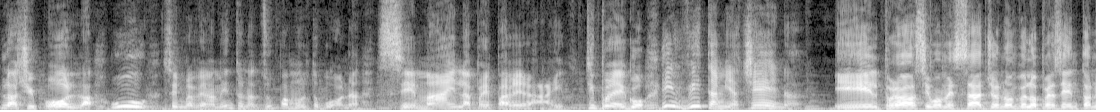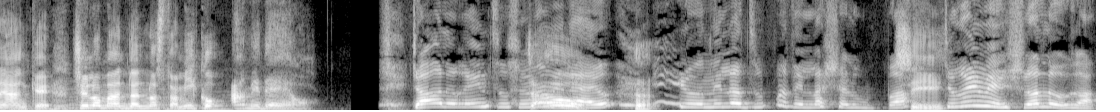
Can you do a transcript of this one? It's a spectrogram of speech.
la cipolla. Uh, sembra veramente una zuppa molto buona. Se mai la preparerai, ti prego, invitami a cena. Il prossimo messaggio non ve lo presento neanche. Ce lo manda il nostro amico Amedeo. Ciao Lorenzo, sono Ciao. Amedeo. Io nella zuppa della scialuppa Sì? ci avrei messo allora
